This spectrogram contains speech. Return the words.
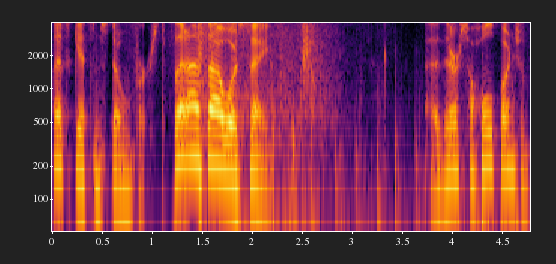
Let's get some stone first. But as I was saying, uh, there's a whole bunch of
